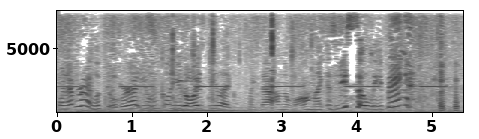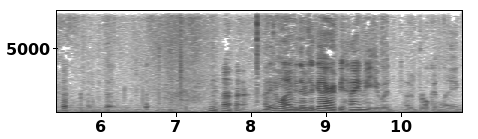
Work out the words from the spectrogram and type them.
Whenever I looked over at you, Uncle, you'd always be like, like that on the wall. I'm like, is he still leaping? I didn't want. I mean, there's a guy right behind me. He would had a broken leg,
